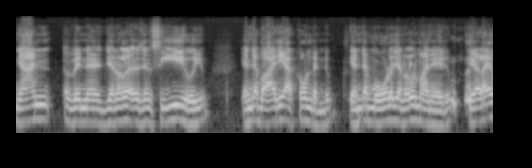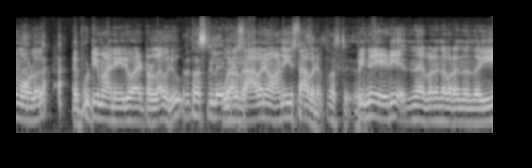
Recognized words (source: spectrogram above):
ഞാൻ പിന്നെ ജനറൽ സിഇഒയും എന്റെ ഭാര്യ അക്കൗണ്ടന്റും എന്റെ മോൾ ജനറൽ മാനേജരും ഇളയ മോൾ ഡെപ്യൂട്ടി മാനേജരുമായിട്ടുള്ള ഒരു ഒരു സ്ഥാപനമാണ് ഈ സ്ഥാപനം. പിന്നെ എടി പറയുന്ന പറയുന്നത് ഈ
